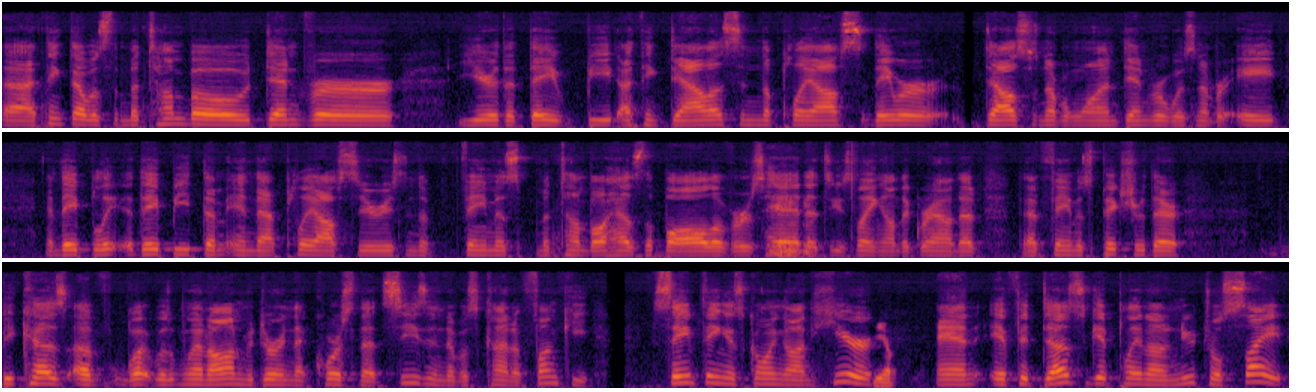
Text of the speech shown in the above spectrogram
uh, I think that was the Mutombo Denver year that they beat. I think Dallas in the playoffs. They were Dallas was number one, Denver was number eight, and they ble- they beat them in that playoff series. And the famous Mutombo has the ball over his head as he's laying on the ground. That that famous picture there, because of what was went on during that course of that season, it was kind of funky. Same thing is going on here. Yep. And if it does get played on a neutral site,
